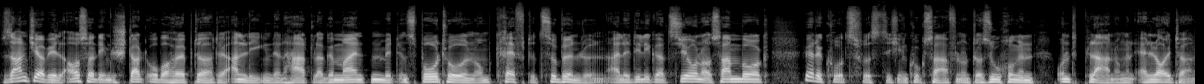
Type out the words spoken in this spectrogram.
Santja will außerdem die Stadtoberhäupter der anliegenden Hadler Gemeinden mit ins Boot holen, um Kräfte zu bündeln. Eine Delegation aus Hamburg werde kurzfristig in Cuxhaven Untersuchungen und Planungen erläutern.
